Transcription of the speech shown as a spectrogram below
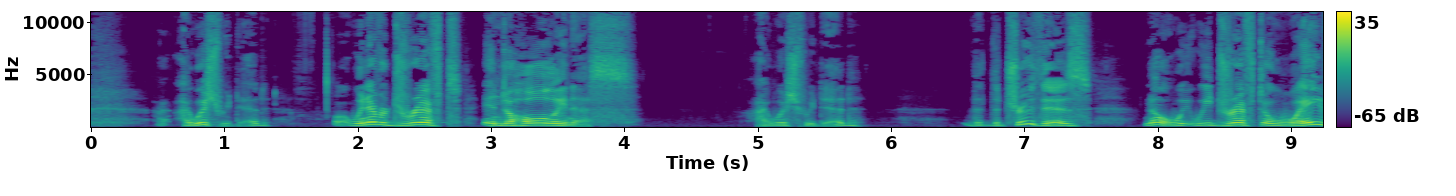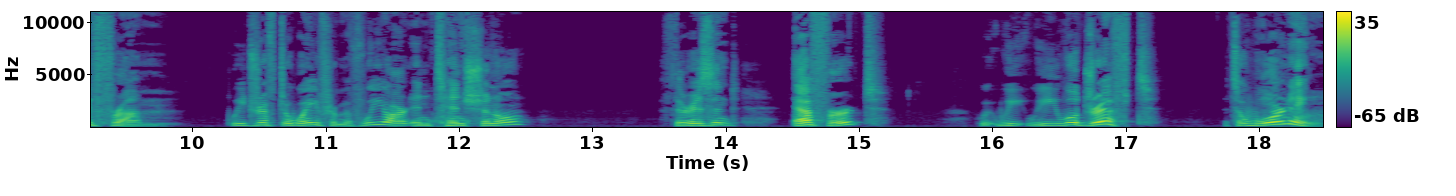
I wish we did. We never drift into holiness. I wish we did. The, the truth is, no, we, we drift away from. We drift away from. If we aren't intentional, if there isn't effort, we, we, we will drift. It's a warning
